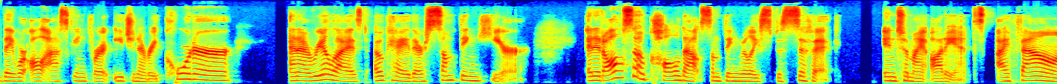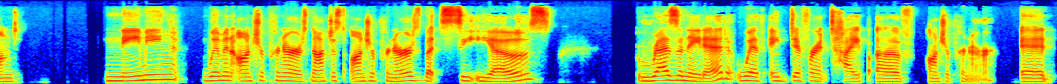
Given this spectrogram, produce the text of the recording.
They were all asking for it each and every quarter. And I realized, okay, there's something here. And it also called out something really specific into my audience. I found naming women entrepreneurs, not just entrepreneurs, but CEOs, resonated with a different type of entrepreneur. It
